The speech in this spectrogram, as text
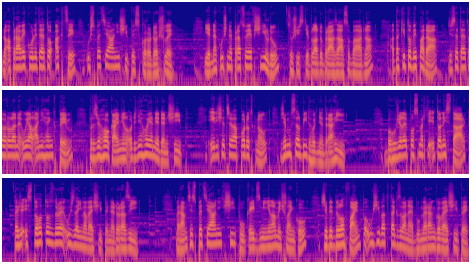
No a právě kvůli této akci už speciální šípy skoro došly. Jednak už nepracuje v Shieldu, což jistě byla dobrá zásobárna, a taky to vypadá, že se této role neujal ani Hank Pym, protože Hawkeye měl od něho jen jeden šíp. I když je třeba podotknout, že musel být hodně drahý. Bohužel je po smrti i Tony Stark, takže i z tohoto zdroje už zajímavé šípy nedorazí. V rámci speciálních šípů Kate zmínila myšlenku, že by bylo fajn používat takzvané bumerangové šípy,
